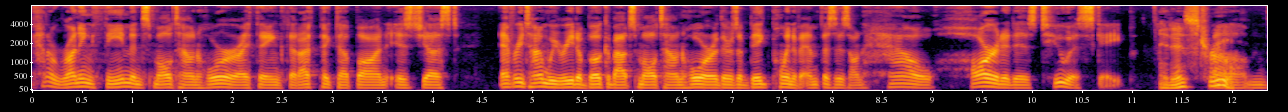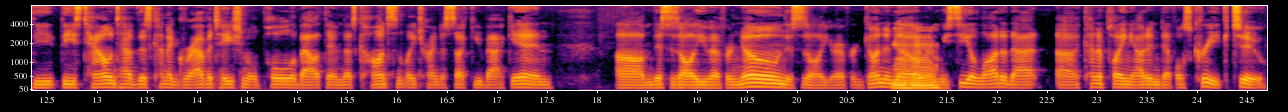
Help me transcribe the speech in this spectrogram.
kind of running theme in small town horror, I think, that I've picked up on is just every time we read a book about small town horror, there's a big point of emphasis on how hard it is to escape. It is true. Um, the, these towns have this kind of gravitational pull about them that's constantly trying to suck you back in. Um, this is all you've ever known. This is all you're ever gonna know. Mm-hmm. And we see a lot of that uh, kind of playing out in Devil's Creek too.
